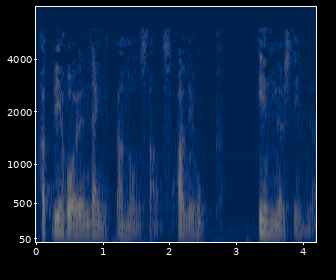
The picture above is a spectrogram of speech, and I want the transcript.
att vi har en längtan någonstans allihop. Innerst inne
